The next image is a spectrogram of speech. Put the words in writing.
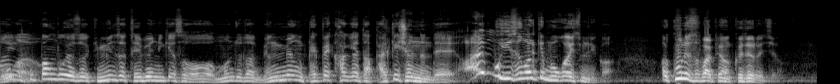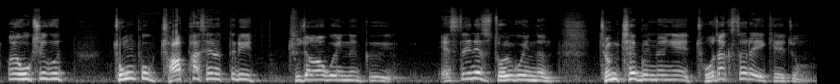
아니? 국방부에서 김민석 대변인께서 먼저 다 명명백백하게 다 밝히셨는데 아이 뭐 이상할 게 뭐가 있습니까? 아, 군에서 발표한 그대로죠. 아니 혹시 그 종북 좌파 세력들이 주장하고 있는 그 SNS 돌고 있는 정체불명의 조작설에 이렇게 좀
